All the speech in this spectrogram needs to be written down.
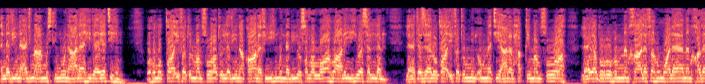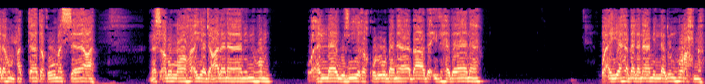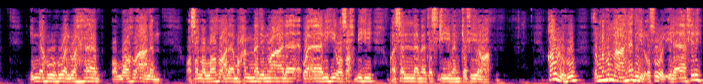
الذين أجمع المسلمون على هدايتهم. وهم الطائفة المنصورة الذين قال فيهم النبي صلى الله عليه وسلم لا تزال طائفة من أمتي على الحق منصورة لا يضرهم من خالفهم ولا من خذلهم حتى تقوم الساعة. نسأل الله أن يجعلنا منهم وأن لا يزيغ قلوبنا بعد إذ هدانا وأن يهب لنا من لدنه رحمة إنه هو الوهاب والله أعلم. وصلى الله على محمد وعلى وآله وصحبه وسلم تسليما كثيرا. قوله ثم هم مع هذه الأصول إلى آخره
